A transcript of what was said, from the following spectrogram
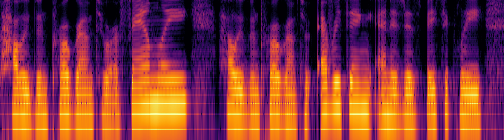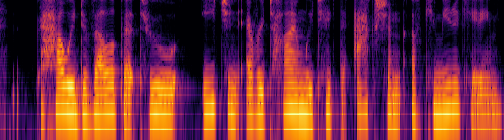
how we've been programmed through our family, how we've been programmed through everything, and it is basically how we develop it through each and every time we take the action of communicating.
